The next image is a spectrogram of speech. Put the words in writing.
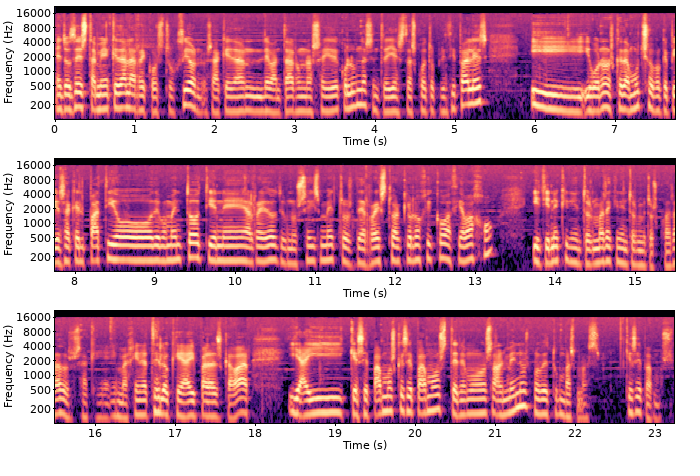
Entonces también queda la reconstrucción, o sea, quedan levantar una serie de columnas, entre ellas estas cuatro principales, y, bueno, nos queda mucho porque piensa que el patio de momento tiene alrededor de unos 6 metros de resto arqueológico hacia abajo y tiene 500, más de 500 metros cuadrados. O sea que imagínate lo que hay para excavar. Y ahí, que sepamos, que sepamos, tenemos al menos nueve tumbas más. Que sepamos.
